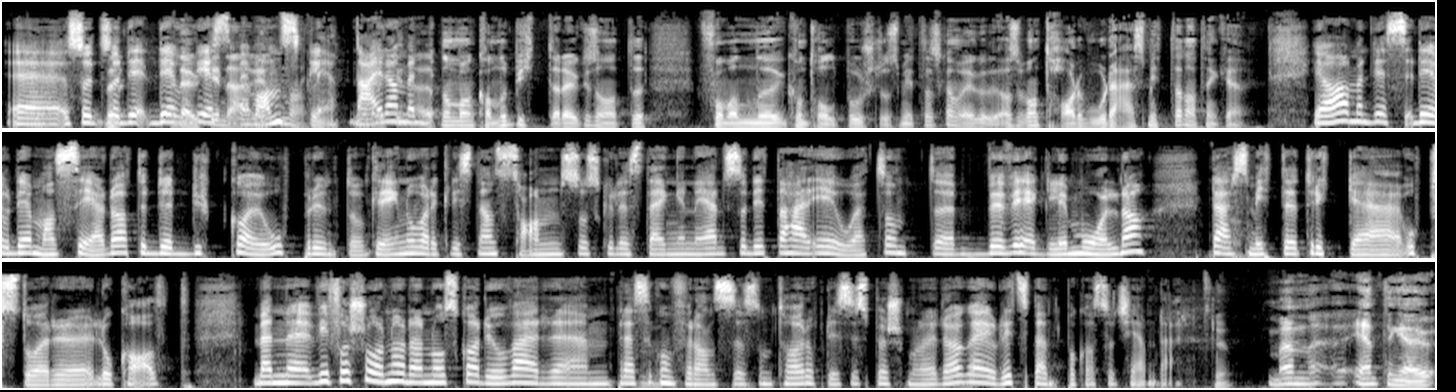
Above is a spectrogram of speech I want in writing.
Uh, så, så det, det, er jo det, som er vanskelig. Nei, da, men, man kan jo bytte. Det er jo ikke sånn at eh, får man eh, kontroll på Oslo-smitta, altså man tar det hvor det er smitta, da, tenker jeg. Ja, men det, det, er jo det man ser, da. At det dukker jo opp rundt omkring. Nå var det Kristiansand som skulle stenge ned. Så dette her er jo et sånt bevegelig mål, da. Der smittetrykket oppstår lokalt. Men vi får se nå, da. Nå skal det jo være pressekonferanse som tar opp disse spørsmålene i dag. Jeg er jo litt spent på hva som kommer der. Ja. Men én ting er jo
